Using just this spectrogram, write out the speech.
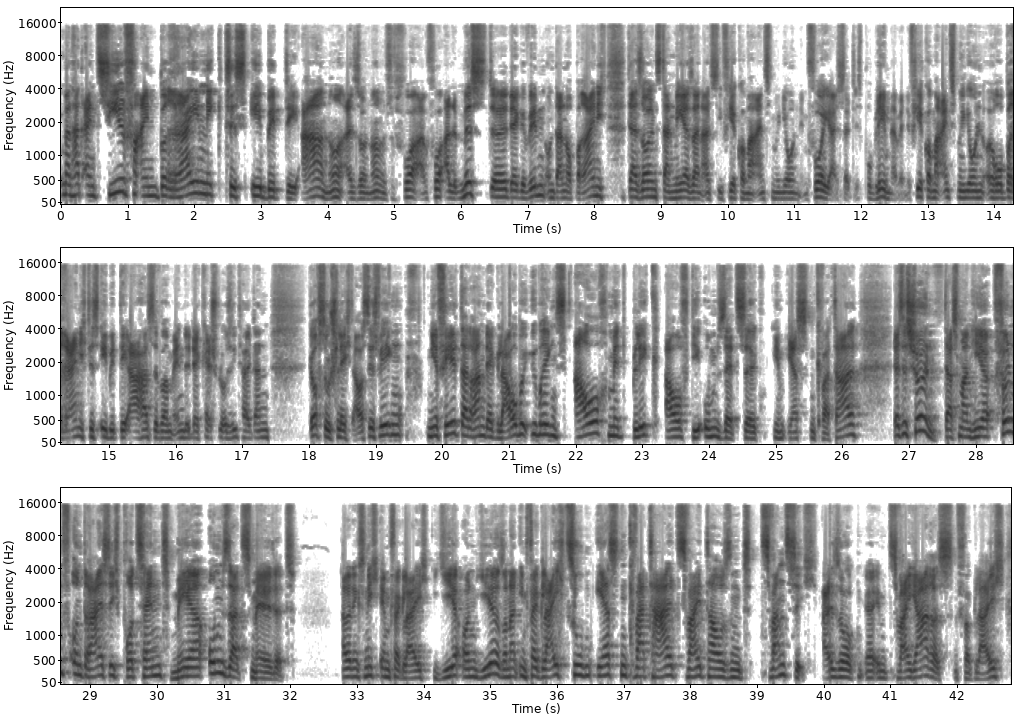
man hat ein Ziel für ein bereinigtes EBITDA, ne? also ne, vor, vor allem Mist äh, der Gewinn und dann noch bereinigt. Da sollen es dann mehr sein als die 4,1 Millionen im Vorjahr. Ist halt das Problem. Ne? Wenn du 4,1 Millionen Euro bereinigtes EBITDA hast, aber am Ende der Cashflow sieht halt dann doch so schlecht aus. Deswegen, mir fehlt daran der Glaube, übrigens auch mit Blick auf die Umsätze im ersten Quartal. Es ist schön, dass man hier 35 Prozent mehr Umsatz meldet. Allerdings nicht im Vergleich year on year, sondern im Vergleich zum ersten Quartal 2020, also äh, im Zweijahresvergleich.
